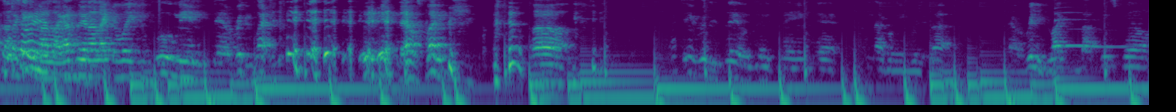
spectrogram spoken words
I thought I What's your came out like I said. I like the way you fooled me and damn Ricky watching. that was funny. Uh, I can't really say it was anything that I'm not gonna even really lie. I really liked about this film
